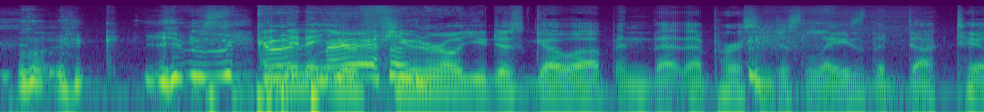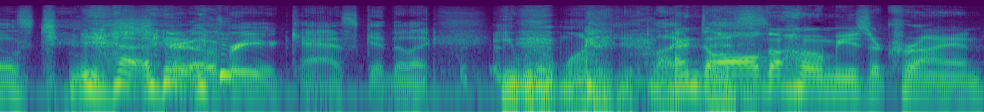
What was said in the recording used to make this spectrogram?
like he was a good and then at man. your funeral, you just go up and that, that person just lays the Ducktales T-shirt over your casket. They're like, he would have wanted it like and this. all the homies are crying.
